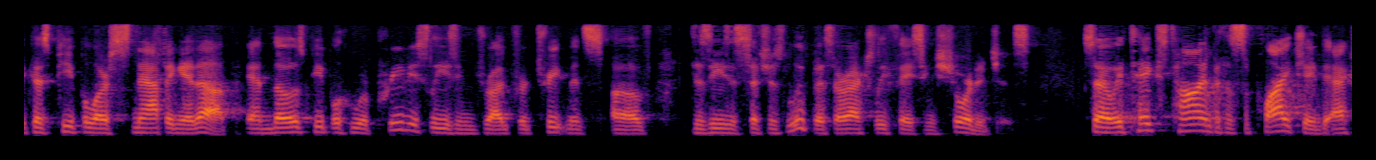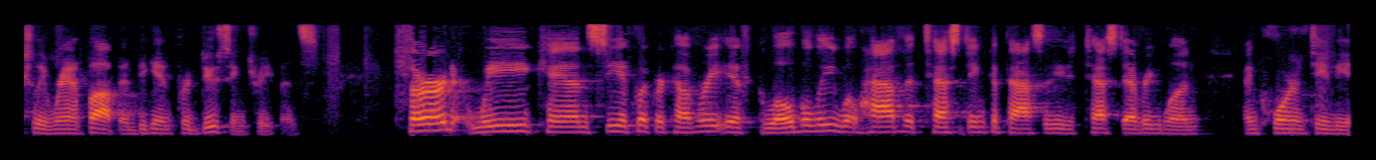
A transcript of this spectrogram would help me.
because people are snapping it up. And those people who were previously using drug for treatments of diseases such as lupus are actually facing shortages. So it takes time for the supply chain to actually ramp up and begin producing treatments. Third, we can see a quick recovery if globally we'll have the testing capacity to test everyone and quarantine the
